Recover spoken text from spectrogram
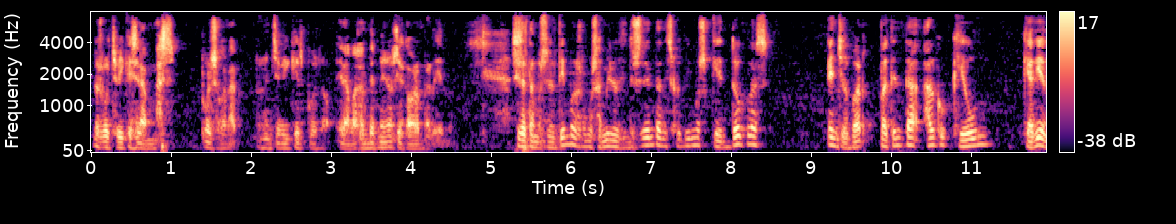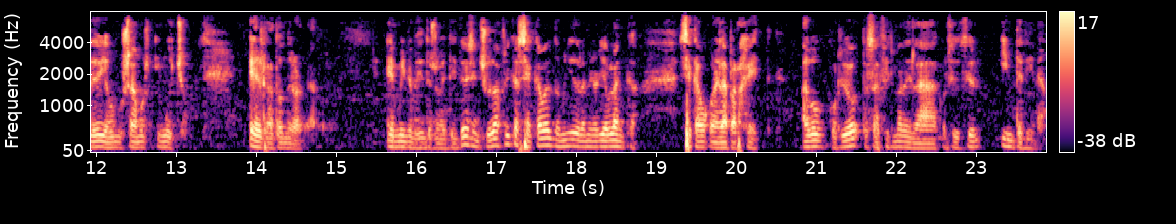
Los bolcheviques eran más, por eso ganaron. Los mencheviques, pues no, eran bastante menos y acabaron perdiendo. Si saltamos en el tiempo, nos vamos a 1970, discutimos que Douglas Engelbart patenta algo que, aún, que a día de hoy aún usamos y mucho, el ratón del ordenador. En 1993, en Sudáfrica, se acaba el dominio de la minoría blanca, se acabó con el apartheid, algo que ocurrió tras la firma de la Constitución interina.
